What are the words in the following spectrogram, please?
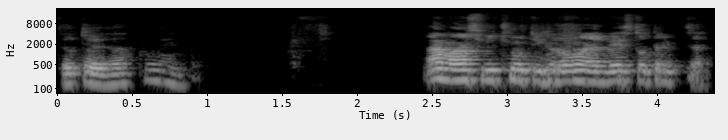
Toto je zapojené. A mám svičnutých rovno aj 230.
